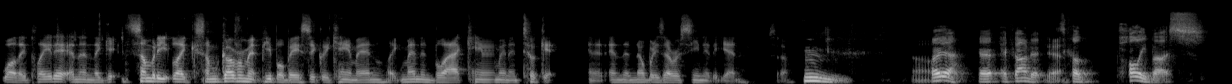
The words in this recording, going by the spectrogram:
while they played it, and then the somebody like some government people basically came in, like Men in Black came in and took it, and and then nobody's ever seen it again. So, hmm. um, oh yeah, I I found it. Yeah. It's called Polybius,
